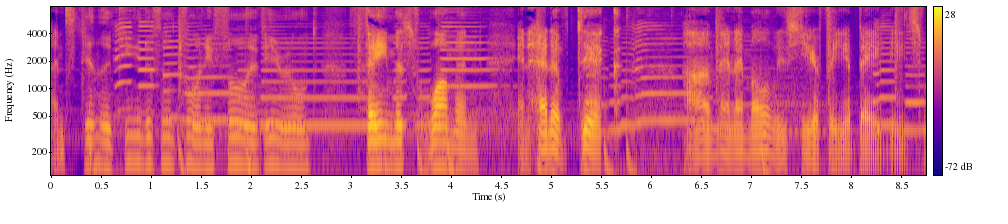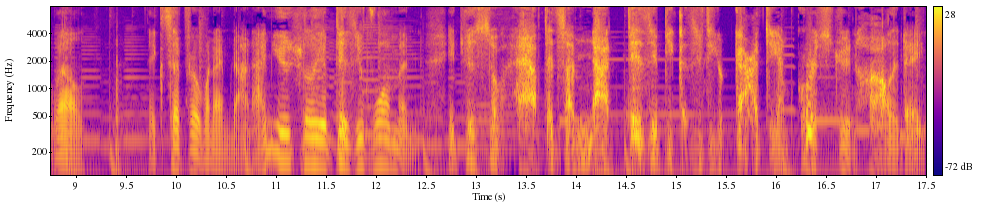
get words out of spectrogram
I'm still a beautiful 25 year old famous woman and head of dick. Um, and I'm always here for you babies. Well, except for when I'm not. I'm usually a busy woman. It just so happens I'm not busy because of your goddamn Christian holiday,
